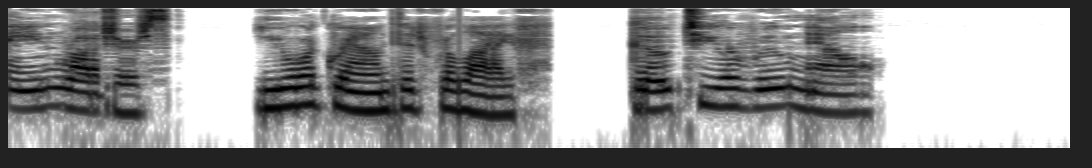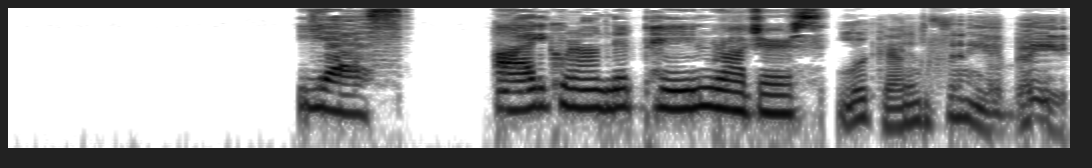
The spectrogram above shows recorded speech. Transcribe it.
Payne Rogers. You're grounded for life. Go to your room now. Yes. I grounded Payne Rogers. Look, Anthony Abate.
